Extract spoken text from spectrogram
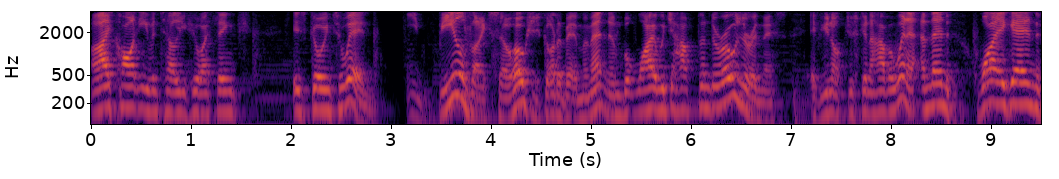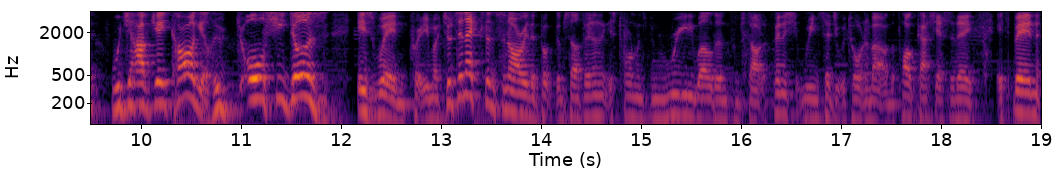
I can't even tell you who I think is going to win it feels like Soho. She's got a bit of momentum, but why would you have Thunder Rosa in this if you're not just going to have a winner? And then why again would you have Jade Cargill, who all she does is win pretty much? So it's an excellent scenario they've booked themselves in. I think this tournament's been really well done from start to finish. We said it we were talking about on the podcast yesterday. It's been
